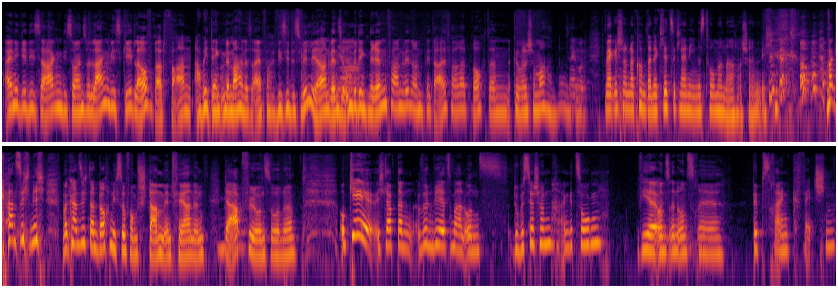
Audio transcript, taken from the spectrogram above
einige, die sagen, die sollen so lange wie es geht Laufrad fahren. Aber ich denke, wir machen das einfach, wie sie das will, ja. Und wenn sie Ja. unbedingt ein Rennen fahren will und ein Pedalfahrrad braucht, dann können wir das schon machen. Sehr gut. Ich merke schon, da kommt eine klitzekleine Ines Thoma nach wahrscheinlich. man kann sich nicht, man kann sich dann doch nicht so vom Stamm entfernen. Der Apfel und so, ne? Okay, ich glaube, dann würden wir jetzt mal uns, du bist ja schon angezogen, wir uns in unsere Bips reinquetschen.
